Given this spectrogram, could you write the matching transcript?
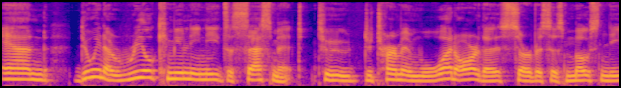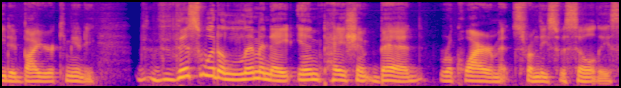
and doing a real community needs assessment to determine what are the services most needed by your community. This would eliminate inpatient bed requirements from these facilities.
